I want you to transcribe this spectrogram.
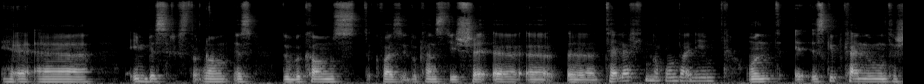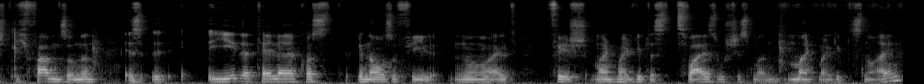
äh, Imbiss-Restaurant ist, du bekommst quasi, du kannst die äh, äh, äh, Tellerchen runternehmen und es gibt keine unterschiedlichen Farben, sondern es, äh, jeder Teller kostet genauso viel, nur halt Fisch. Manchmal gibt es zwei Sushis, man, manchmal gibt es nur einen.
